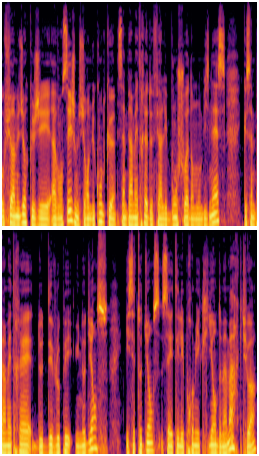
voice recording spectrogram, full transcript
au fur et à mesure que j'ai avancé, je me suis rendu compte que ça me permettrait de faire les bons choix dans mon business, que ça me permettrait de développer une audience. Et cette audience, ça a été les premiers clients de ma marque, tu vois.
